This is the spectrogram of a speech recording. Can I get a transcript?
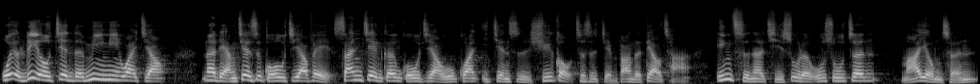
我有六件的秘密外交，那两件是国务机要费，三件跟国务机要无关，一件是虚构，这是检方的调查。因此呢，起诉了吴淑珍、马永成、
